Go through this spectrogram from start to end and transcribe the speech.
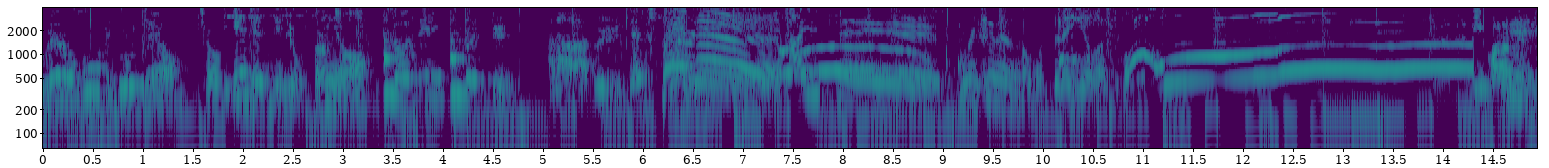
의외로 호흡이 좋으시네요. 저. 이게 젠지죠. 그럼요. 서지 콜트 하나 둘 셋. 서지! 나이스. 고이트는 너무 쓰레기여가지고. 어, 오! 이 발언은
